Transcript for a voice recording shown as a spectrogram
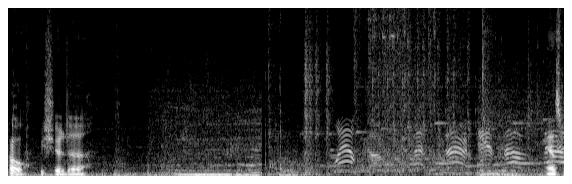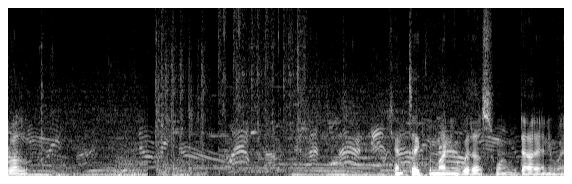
Oh, we should, uh... As well. can't take the money with us when we die anyway.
